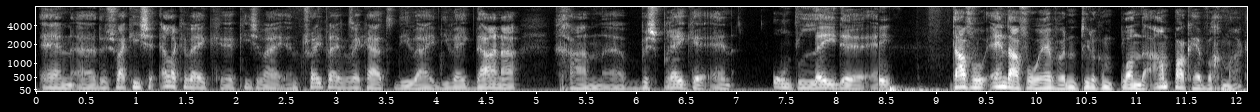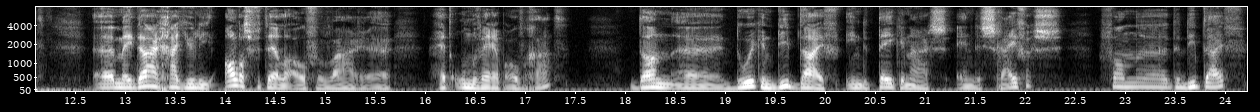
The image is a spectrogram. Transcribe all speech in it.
En dus wij kiezen elke week kiezen wij een trade paperback uit die wij die week daarna gaan bespreken en ontleden. En daarvoor, en daarvoor hebben we natuurlijk een plan de aanpak hebben we gemaakt. Eh Medaar gaat jullie alles vertellen over waar eh, het onderwerp over gaat. Dan eh, doe ik een deep dive in de tekenaars en de schrijvers van de deep dive.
